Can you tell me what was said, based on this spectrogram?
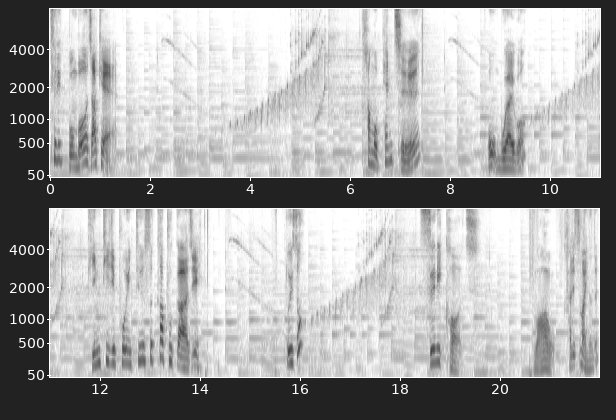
스트릿 bom버 자켓. 카모 팬츠. 오 뭐야 이거? 빈티지 포인트 스카프까지. 또 있어? 스니커즈. 와우 카리스마 있는데? 요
